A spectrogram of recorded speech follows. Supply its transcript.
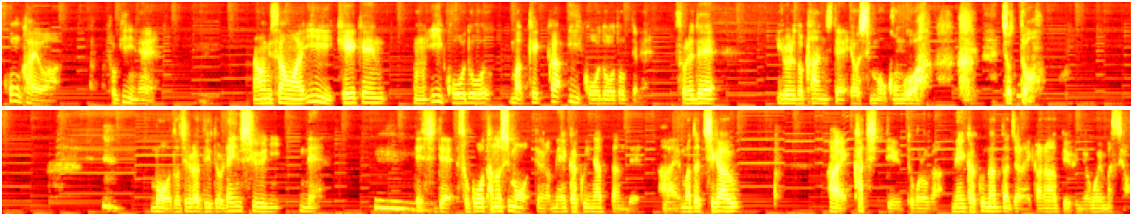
今回は時にね直美さんはいい経験うん、いい行動、まあ結果いい行動をとってね、それでいろいろと感じて、よし、もう今後は ちょっと、もうどちらかというと練習にね、徹して、そこを楽しもうっていうのが明確になったんで、はい、また違う、はい、価値っていうところが明確になったんじゃないかなというふうに思いますよ。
